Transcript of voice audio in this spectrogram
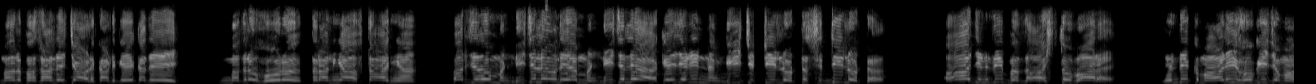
ਮਤਲਬ ਫਸਲਾਂ ਦੇ ਝਾੜ ਕੱਟ ਗਏ, ਕਦੇ ਮਤਲਬ ਹੋਰ ਤਰ੍ਹਾਂ ਦੀਆਂ ਆਫਤਾਂ ਆ ਗਈਆਂ। ਪਰ ਜਦੋਂ ਮੰਡੀ 'ਚ ਲਿਆਉਂਦੇ ਆ, ਮੰਡੀ 'ਚ ਲਿਆ ਕੇ ਜਿਹੜੀ ਨੰਗੀ ਚਿੱਟੀ ਲੁੱਟ, ਸਿੱਧੀ ਲੁੱਟ ਆ ਜਿੰਦੀ ਬਰਦਾਸ਼ਤ ਤੋਂ ਬਾਹਰ ਹੈ ਜਿੰਦੀ ਕਮਾਲ ਹੀ ਹੋ ਗਈ ਜਮਾ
